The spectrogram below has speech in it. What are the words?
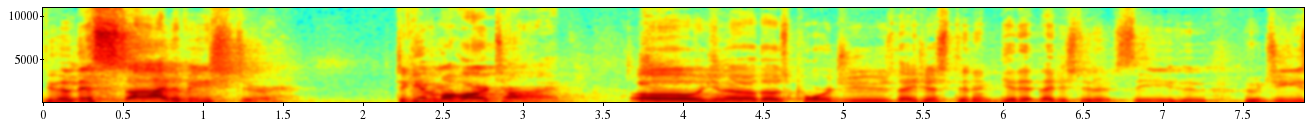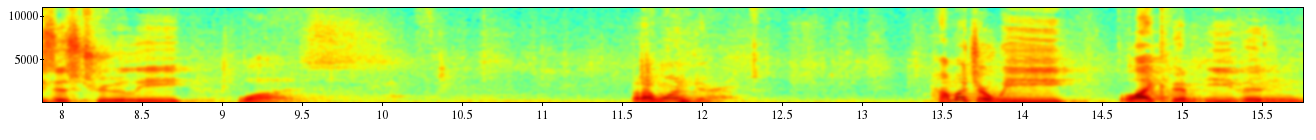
you know, this side of Easter, to give them a hard time. Oh, you know, those poor Jews, they just didn't get it. They just didn't see who, who Jesus truly was. But I wonder, how much are we like them even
